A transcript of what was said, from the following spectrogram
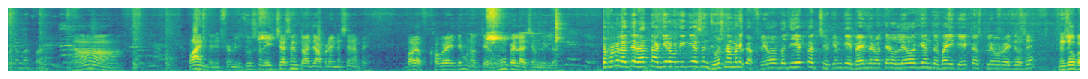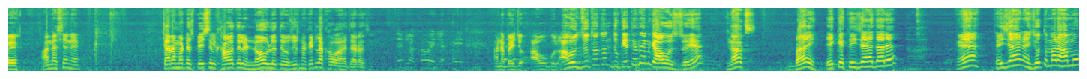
ખબર પડે. હા. વાંધો નહીં ફેમિલી. જોશની ઈચ્છા છે ને તો આજે આપણે એને છે ને ભાઈ બરફ ખવડાવી દે હું અત્યારે હું પહેલા જમી લઉં. ફેમિલી અત્યારે રાતના અગિયાર વાગે ગયા છે ને જોશના મને ફ્લેવર બધી એક જ છે. કેમ કે ભાઈ મેરો અત્યારે લેવા ગયો ને તો ભાઈ કે એક જ ફ્લેવર વધ્યો છે. ને જો ભાઈ આને છે ને તારા માટે સ્પેશિયલ ખાવા એટલે નવ લેતો જોશના કેટલા ખાવા છે તારાથી? અને ભાઈ જો આવો બોલ. આવો જ જોતો હતો ને તું કહેતી હતી ને કે આવો જ જોઈએ. નક્સ ભાઈ એકે થઈ જાય તારે? હા. હે? થઈ જાય ને? જો તમારે હામો.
